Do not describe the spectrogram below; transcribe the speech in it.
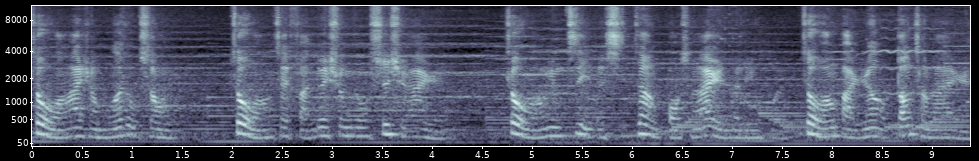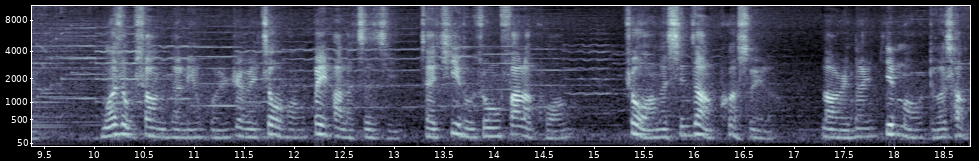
纣王爱上魔种少女。纣王在反对声中失去爱人，纣王用自己的心脏保存爱人的灵魂。纣王把人偶当成了爱人，魔种少女的灵魂认为纣王背叛了自己，在嫉妒中发了狂。纣王的心脏破碎了，老人的阴谋得逞了。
